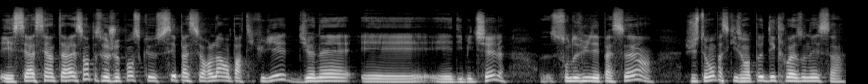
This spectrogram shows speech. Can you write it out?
Et c'est assez intéressant parce que je pense que ces passeurs-là en particulier, Dionnet et, Eddie Mitchell, sont devenus des passeurs justement parce qu'ils ont un peu décloisonné ça.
